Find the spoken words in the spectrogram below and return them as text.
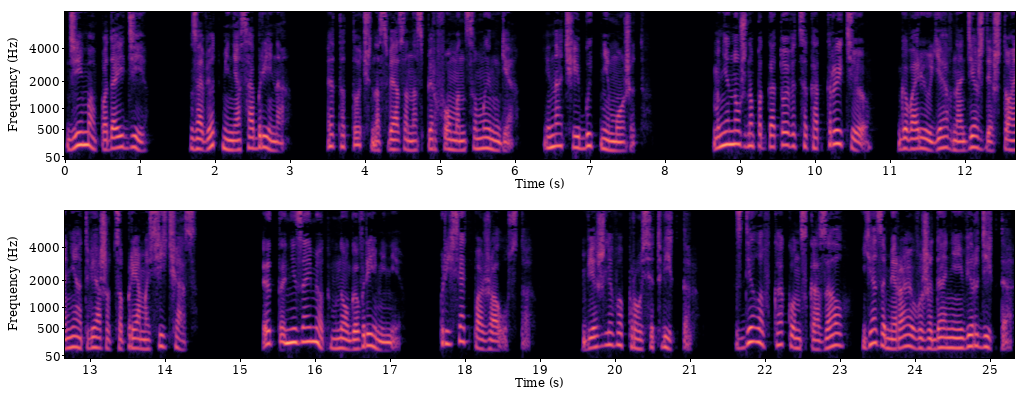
«Дима, подойди», — зовет меня Сабрина. Это точно связано с перформансом Инги, иначе и быть не может. Мне нужно подготовиться к открытию, говорю я в надежде, что они отвяжутся прямо сейчас. Это не займет много времени. Присядь, пожалуйста. Вежливо просит Виктор. Сделав, как он сказал, я замираю в ожидании вердикта.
